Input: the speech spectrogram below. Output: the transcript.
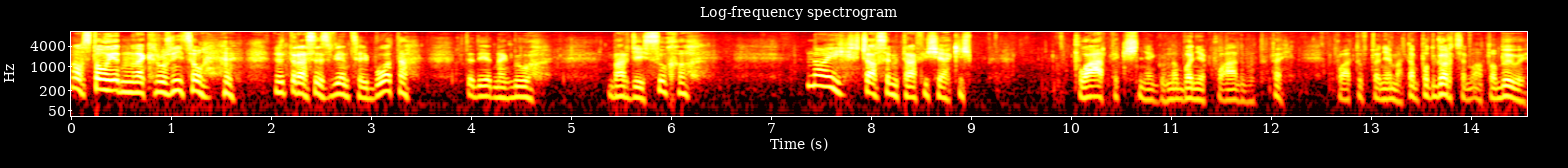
No z tą jednak różnicą, że teraz jest więcej błota, wtedy jednak było bardziej sucho. No i czasem trafi się jakiś płatek śniegu, no bo nie płat, bo tutaj płatów to nie ma. Tam pod Gorcem, o to były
